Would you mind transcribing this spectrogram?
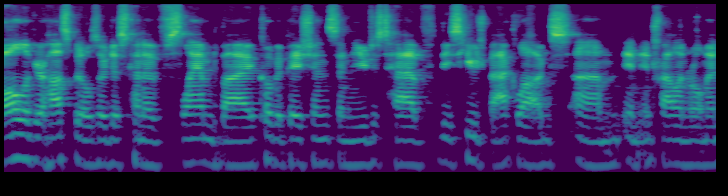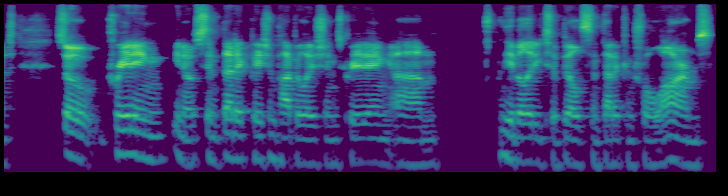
all of your hospitals are just kind of slammed by COVID patients, and you just have these huge backlogs um, in, in trial enrollment. So, creating, you know, synthetic patient populations, creating um, the ability to build synthetic control arms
